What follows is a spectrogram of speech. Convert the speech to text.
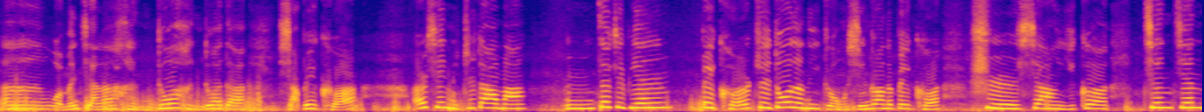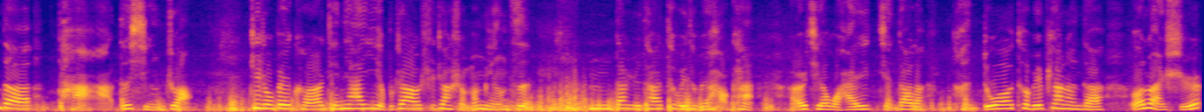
嗯，我们捡了很多很多的小贝壳。而且你知道吗？嗯，在这边贝壳最多的那种形状的贝壳是像一个尖尖的塔的形状。这种贝壳，甜甜阿姨也不知道是叫什么名字。嗯，但是它特别特别好看，而且我还捡到了很多特别漂亮的鹅卵石。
